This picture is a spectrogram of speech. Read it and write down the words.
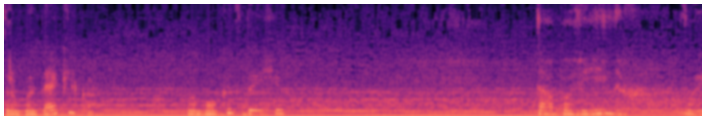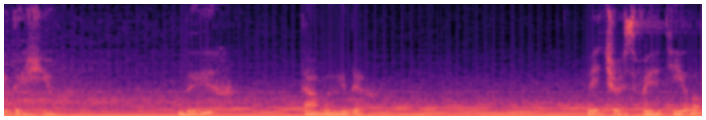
Зроби декілька глибоких вдихів та повільних видихів, дих та видих. Відчуй своє тіло,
